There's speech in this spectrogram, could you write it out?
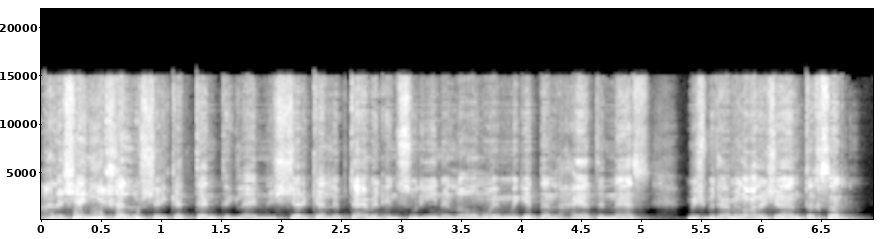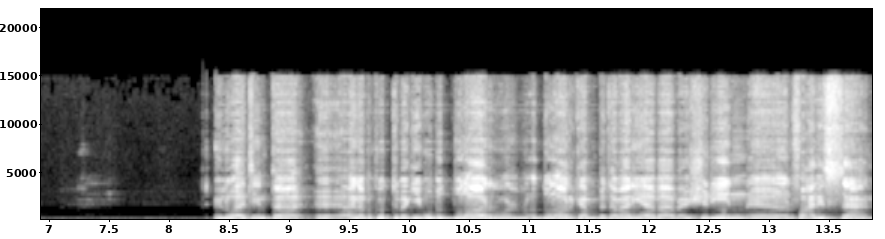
علشان يخلوا الشركات تنتج لأن الشركة اللي بتعمل إنسولين اللي هو مهم جدا لحياة الناس مش بتعمله علشان تخسر. الوقت انت أنا كنت بجيبه بالدولار والدولار كان ب 8 بقى ب 20 ارفع لي السعر.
